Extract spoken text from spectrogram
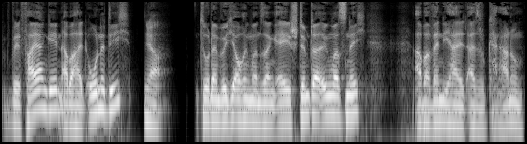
will feiern gehen, aber halt ohne dich, Ja. so, dann würde ich auch irgendwann sagen, ey, stimmt da irgendwas nicht? Aber wenn die halt, also keine Ahnung,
